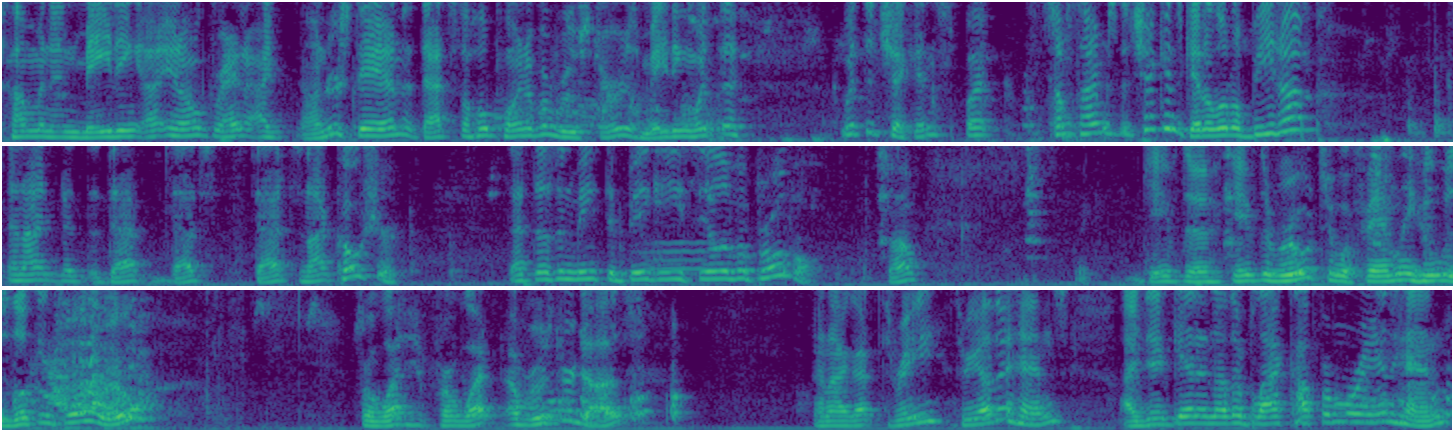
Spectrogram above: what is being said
coming and mating. Uh, you know, granted, I understand that that's the whole point of a rooster is mating with the with the chickens. But sometimes the chickens get a little beat up, and I that that's that's not kosher. That doesn't meet the Big E seal of approval. So gave the gave the roo to a family who was looking for a roo for what for what a rooster does. And I got three three other hens. I did get another black copper Maran hen,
